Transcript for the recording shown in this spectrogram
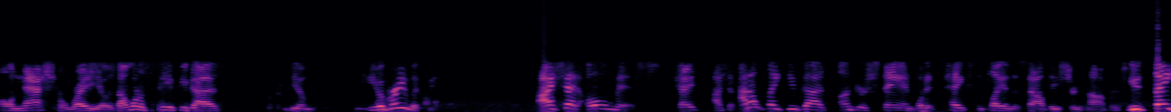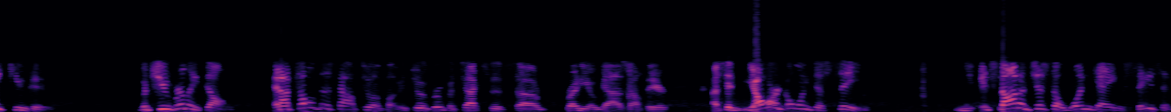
on national radios. I want to see if you guys, you know, you agree with me. I said Ole Miss, okay? I said I don't think you guys understand what it takes to play in the Southeastern Conference. You think you do, but you really don't. And I told this out to a to a group of Texas uh, radio guys out there. I said y'all are going to see. It's not a, just a one game season.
